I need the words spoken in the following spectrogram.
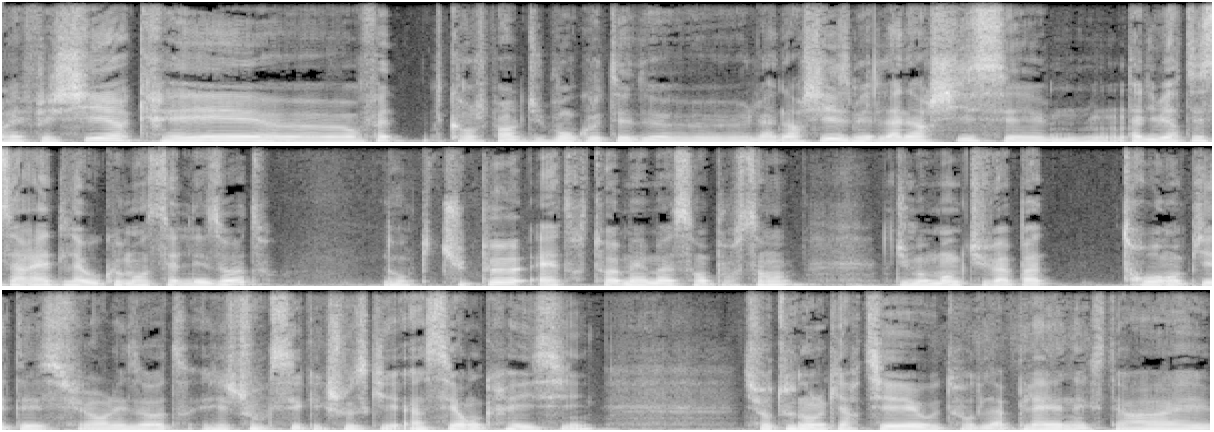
réfléchir créer. En fait quand je parle du bon côté de l'anarchisme et de l'anarchie c'est ta liberté s'arrête là où commence celle des autres. Donc tu peux être toi-même à 100% du moment que tu vas pas trop empiéter sur les autres. Et je trouve que c'est quelque chose qui est assez ancré ici, surtout dans le quartier, autour de la plaine, etc. Et,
